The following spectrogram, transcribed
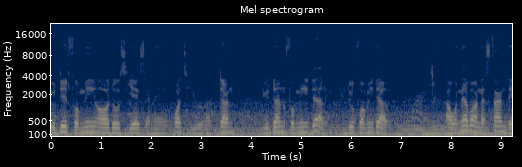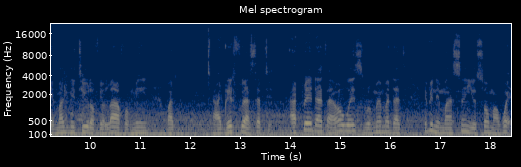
you did for me all those years and uh, what you have done, you done for me daily. You do for me daily. I will never understand the magnitude of your love for me, but I gratefully accept it. I pray that I always remember that even in my sin, you saw my word.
